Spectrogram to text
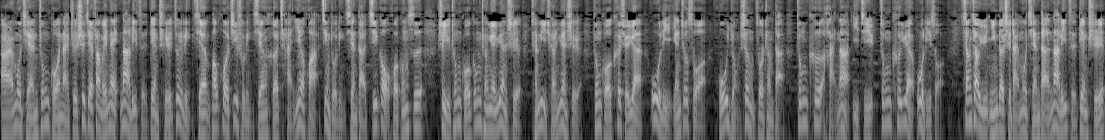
而目前中国乃至世界范围内钠离子电池最领先、包括技术领先和产业化进度领先的机构或公司，是以中国工程院院士陈立全院士、中国科学院物理研究所胡永胜作证的中科海钠以及中科院物理所。相较于宁德时代目前的钠离子电池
